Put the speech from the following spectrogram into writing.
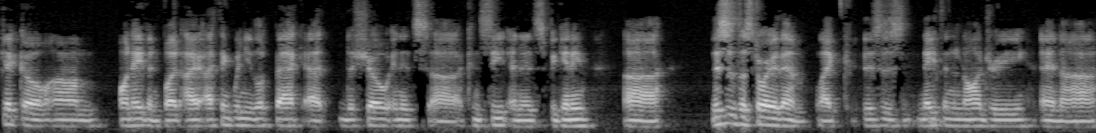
get go um, on Haven. But I, I think when you look back at the show in its uh, conceit and its beginning, uh, this is the story of them. Like this is Nathan and Audrey and uh,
